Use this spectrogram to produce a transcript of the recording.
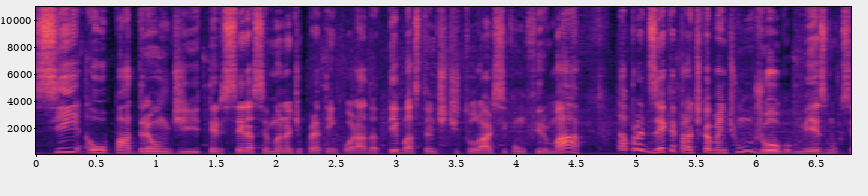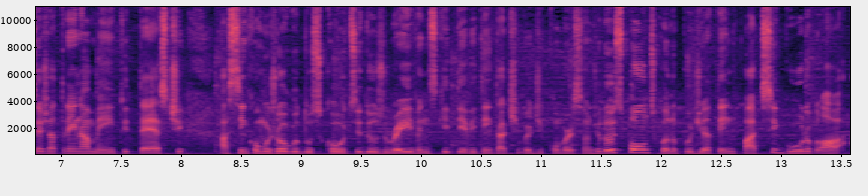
se o padrão de terceira terceira semana de pré-temporada ter bastante titular se confirmar, dá para dizer que é praticamente um jogo, mesmo que seja treinamento e teste, assim como o jogo dos Colts e dos Ravens que teve tentativa de conversão de dois pontos, quando podia ter empate seguro, blá blá.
